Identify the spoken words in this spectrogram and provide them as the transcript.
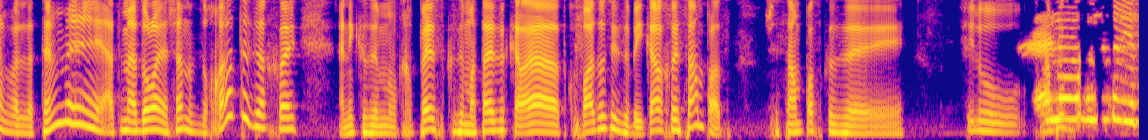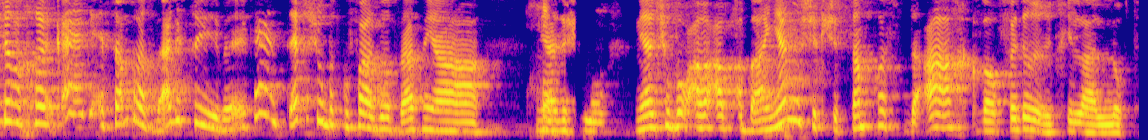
אבל אתם אה, את מהדור הישן את זוכרת את זה אחרי אני כזה מחפש כזה מתי זה קרה התקופה הזאת זה בעיקר אחרי סמפרס שסמפרס כזה אפילו אה, סמפרס- לא, יותר, יותר אחרי, כן, סמפרס ואגסי, וכן, איפשהו בתקופה הזאת, ואז נהיה, נכון. נהיה איזשהו, נהיה איזשהו בור, העניין הוא שכשסמפרס דעך, כבר פדרר התחיל לעלות.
